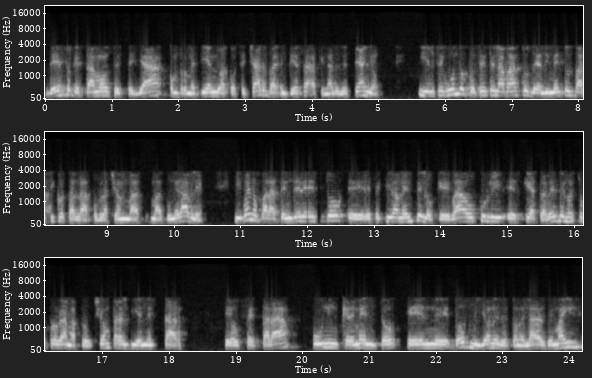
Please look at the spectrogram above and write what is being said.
de esto que estamos este, ya comprometiendo a cosechar va, empieza a finales de este año. Y el segundo, pues es el abasto de alimentos básicos a la población más, más vulnerable. Y bueno, para atender esto, eh, efectivamente lo que va a ocurrir es que a través de nuestro programa Producción para el Bienestar se ofertará un incremento en eh, dos millones de toneladas de maíz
